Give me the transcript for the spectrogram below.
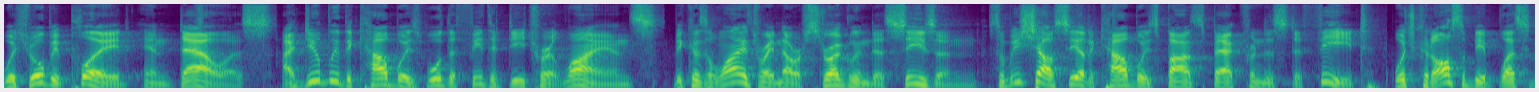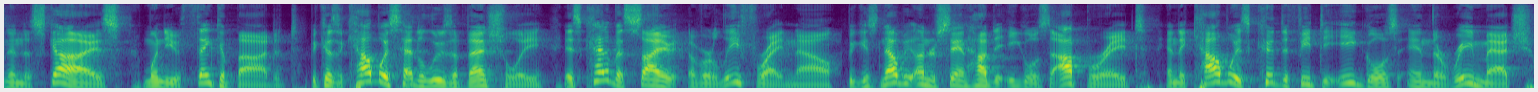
Which will be played in Dallas. I do believe the Cowboys will defeat the Detroit Lions because the Lions right now are struggling this season. So we shall see how the Cowboys bounce back from this defeat, which could also be a blessing in disguise when you think about it. Because the Cowboys had to lose eventually is kind of a sigh of relief right now because now we understand how the Eagles operate, and the Cowboys could defeat the Eagles in the rematch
